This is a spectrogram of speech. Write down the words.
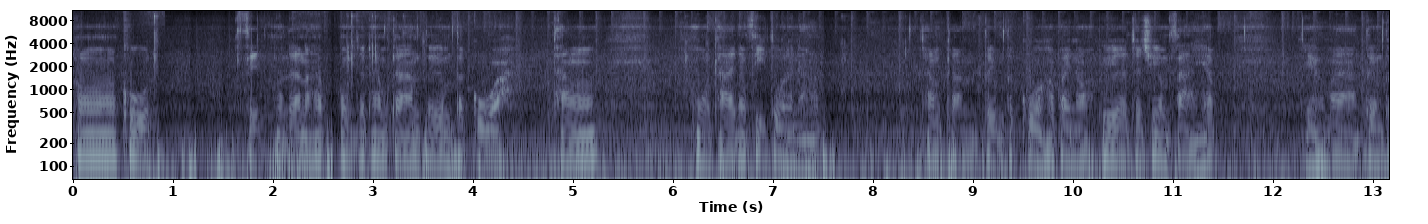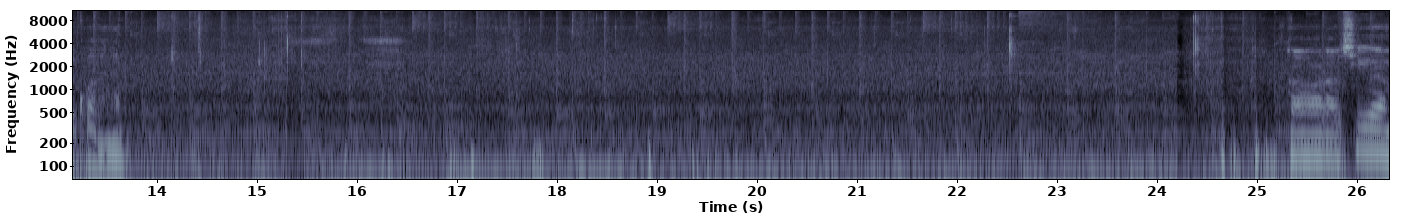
พอขูดเสร็จหมดแล้วนะครับ ผมจะทำการเติมตะกั่วทั้งหัวท้ายทั้งสี่ตัวเลยนะครับ ทำการเติมตะกั่วเข้าไปเนาะเพื่อจะเชื่อมสายครับ เดี๋ยวมาเติมตะกั่วกันครับพอเราเชื่อม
